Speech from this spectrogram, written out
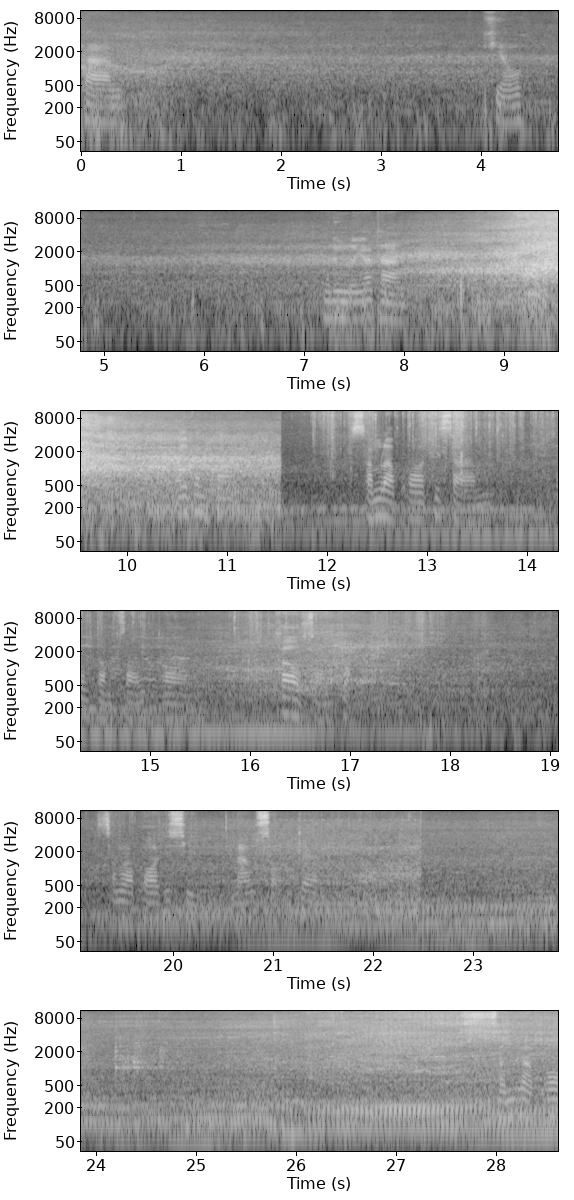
ชาม เขียว มาดูระยะทางไปกันต่อสำหรับออที่สามส้มตำซ้ายพาข้าวสองกล่องสำหรับออที่สี่น้ำสองแก้วสำหรับออ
